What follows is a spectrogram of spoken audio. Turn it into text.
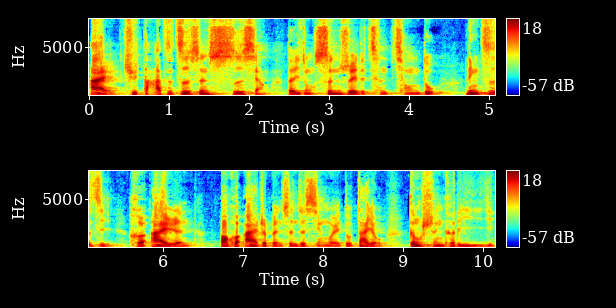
爱去达至自身思想的一种深邃的程程度，令自己和爱人，包括爱这本身这行为，都带有更深刻的意义。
